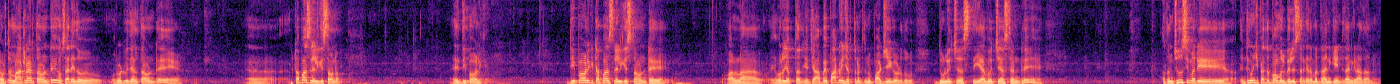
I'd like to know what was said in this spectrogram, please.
ఎవరితో మాట్లాడుతూ ఉంటే ఒకసారి ఏదో రోడ్డు మీద వెళ్తూ ఉంటే టపాసులు వెలిగిస్తూ ఉన్నారు. దీపావళికి. దీపావళికి టపాసులు వెలిగిస్తూ ఉంటే వాళ్ళ ఎవరు చెప్తారు అబ్బాయి పాట మీద చెప్తున్నాడు నువ్వు పాట చేయకూడదు ధూళి వచ్చేస్తాయి అవి వచ్చేస్తుంటే అతను చూసి మరి ఇంతకుమించి పెద్ద బాంబులు పెలుస్తారు కదా మరి దానికి ఏంటి దానికి రాదా అన్నాడు.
